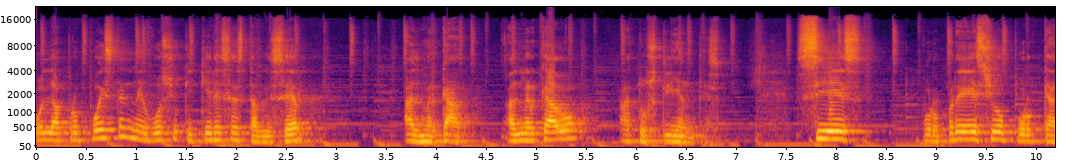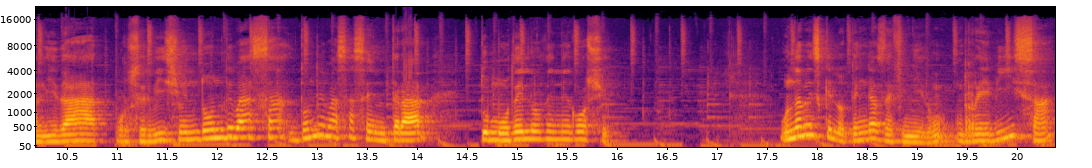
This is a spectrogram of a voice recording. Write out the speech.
o la propuesta de negocio que quieres establecer al mercado. Al mercado a tus clientes. Si es por precio, por calidad, por servicio, ¿en dónde vas a, dónde vas a centrar tu modelo de negocio? Una vez que lo tengas definido, revisa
